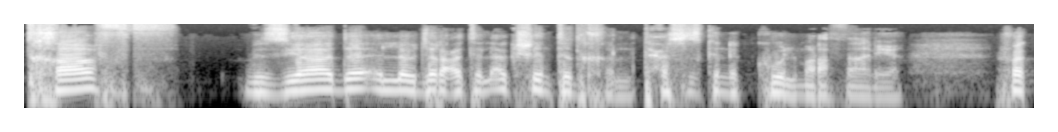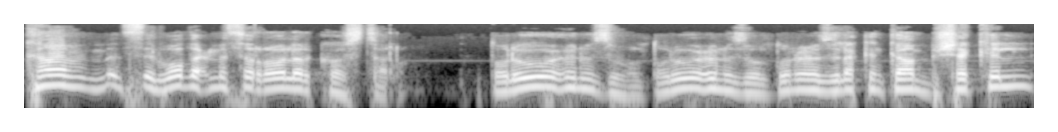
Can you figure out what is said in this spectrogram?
تخاف بزيادة إلا وجرعه الأكشن تدخل تحسسك إنك cool مرة ثانية. فكان مثل الوضع مثل roller coaster. طلوع ونزول طلوع ونزول طلوع ونزول لكن كان بشكل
